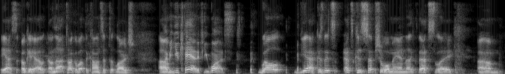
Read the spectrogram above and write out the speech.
Yes. Okay. I'll, I'll not talk about the concept at large. Um, I mean, you can if you want. Well, yeah, because that's that's conceptual, man. Like that's like um,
